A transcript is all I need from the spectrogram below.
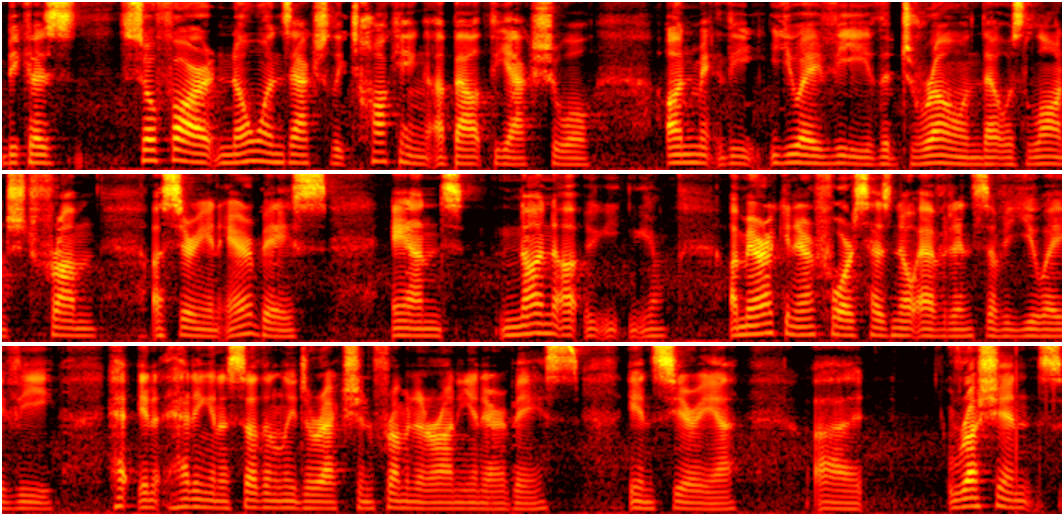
Because so far, no one's actually talking about the actual the UAV, the drone that was launched from a Syrian airbase, and none, uh, you know, American Air Force has no evidence of a UAV he in, heading in a southerly direction from an Iranian airbase in Syria. Uh, Russians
